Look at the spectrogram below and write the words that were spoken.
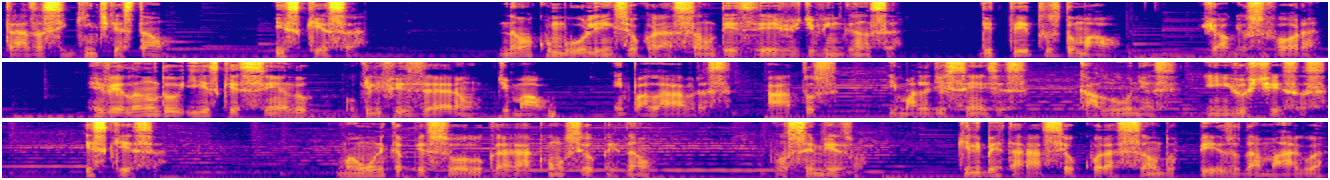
traz a seguinte questão: Esqueça. Não acumule em seu coração desejos de vingança, detritos do mal. Jogue-os fora, revelando e esquecendo o que lhe fizeram de mal, em palavras, atos e maledicências, calúnias e injustiças. Esqueça. Uma única pessoa lucrará com o seu perdão: você mesmo, que libertará seu coração do peso da mágoa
